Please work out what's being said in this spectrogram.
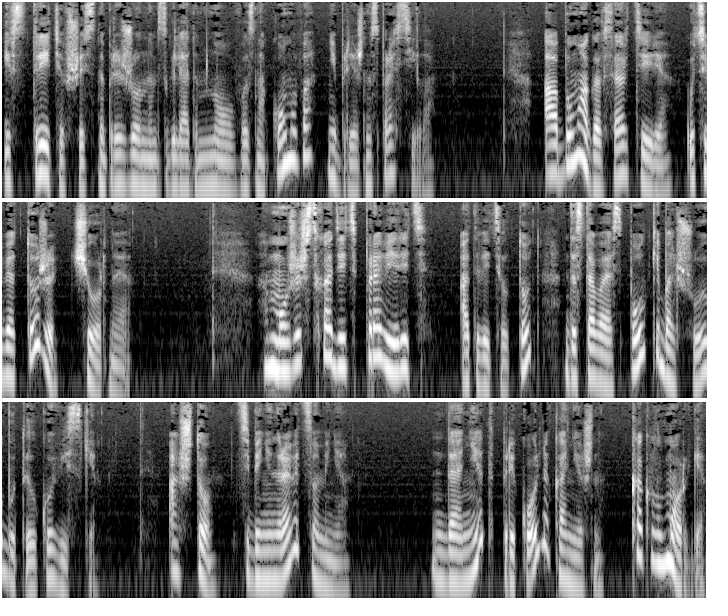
и, встретившись с напряженным взглядом нового знакомого, небрежно спросила. «А бумага в сортире у тебя тоже черная?» «Можешь сходить проверить», — ответил тот, доставая с полки большую бутылку виски. «А что, тебе не нравится у меня?» «Да нет, прикольно, конечно, как в морге».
